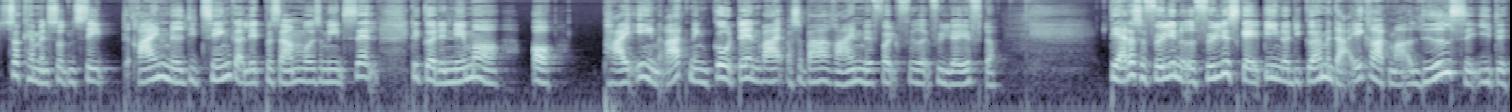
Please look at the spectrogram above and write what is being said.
så kan man sådan set regne med, at de tænker lidt på samme måde som en selv. Det gør det nemmere at pege en retning, gå den vej, og så bare regne med, at folk følger efter. Det er der selvfølgelig noget følgeskab i, når de gør, men der er ikke ret meget ledelse i det.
